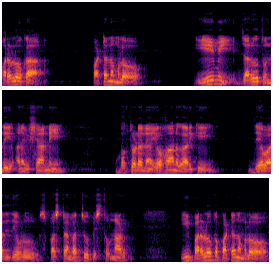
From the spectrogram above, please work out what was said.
పరలోక పట్టణములో ఏమి జరుగుతుంది అనే విషయాన్ని భక్తుడైన యోహాను గారికి దేవాది దేవుడు స్పష్టంగా చూపిస్తున్నాడు. ఈ పరలోక పట్టణంలో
